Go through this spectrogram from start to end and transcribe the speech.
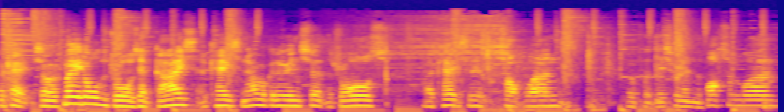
Okay, so I've made all the drawers up, guys. Okay, so now we're going to insert the drawers. Okay, so the top one. We'll put this one in the bottom one.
